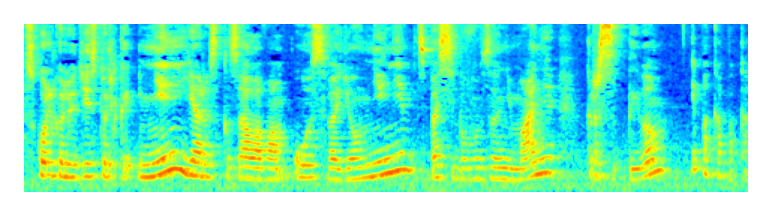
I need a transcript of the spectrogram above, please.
Сколько людей, столько и мнений. Я рассказала вам о своем мнении. Спасибо вам за внимание. Красоты вам и пока-пока.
